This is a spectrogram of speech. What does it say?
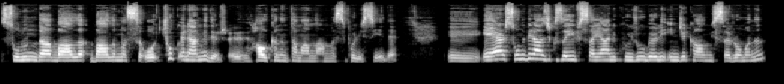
sonunda bağla, bağlaması o çok önemlidir e, halkanın tamamlanması polisiyede. E, eğer sonu birazcık zayıfsa yani kuyruğu böyle ince kalmışsa romanın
